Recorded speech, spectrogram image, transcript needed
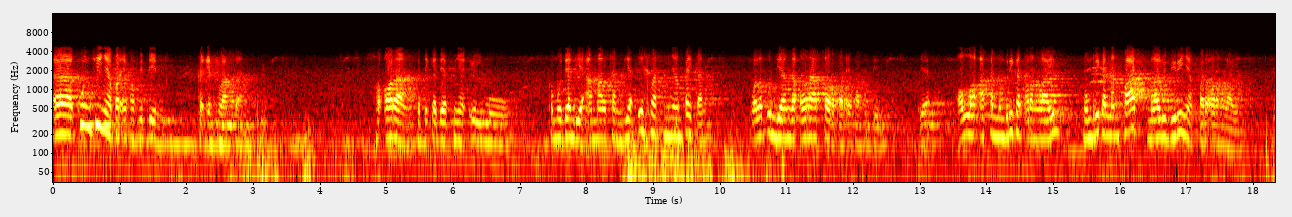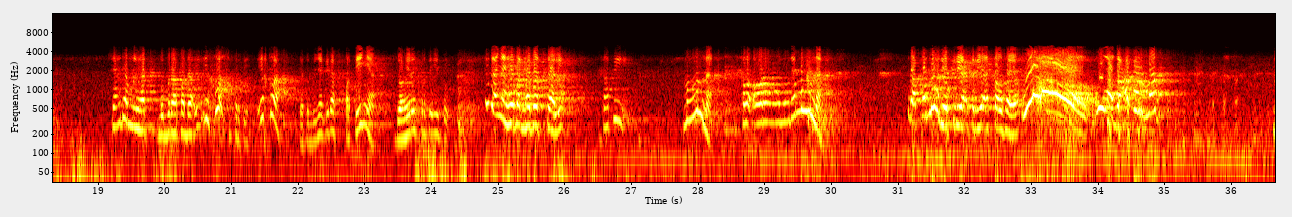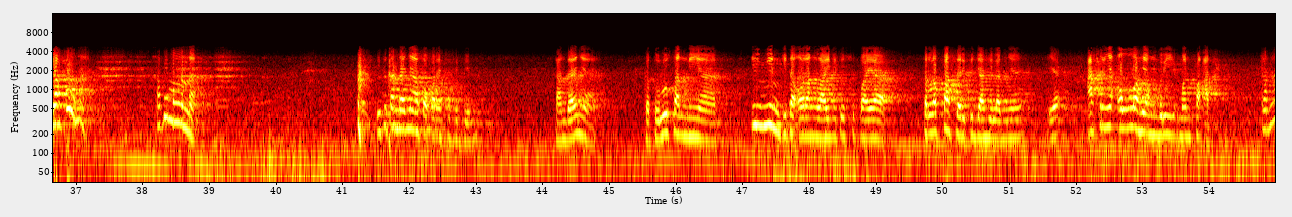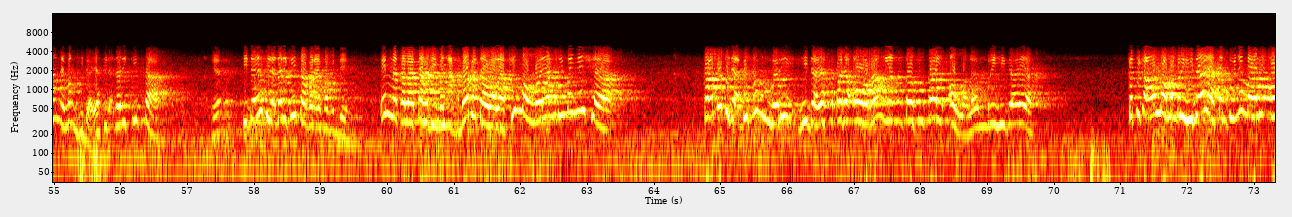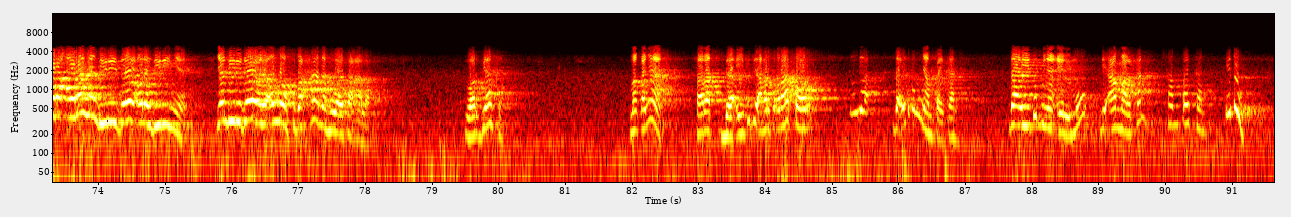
uh, kuncinya para ekafidin? Keikhlasan. Seorang ketika dia punya ilmu, kemudian dia amalkan, dia ikhlas menyampaikan, walaupun dia enggak orator para ekafidin. Ya, Allah akan memberikan orang lain, memberikan manfaat melalui dirinya kepada orang lain. Saya ada melihat beberapa dai ikhlas seperti ikhlas. Ya tentunya kita sepertinya, zahirnya seperti itu. Tidak hanya hebat-hebat sekali, tapi mengena. Kalau orang ngomongnya mengena. Tidak pernah dia teriak-teriak tahu saya. Wow, wow, gak pernah. Gak pernah. Tapi mengena. Itu tandanya apa para ekafidin? Tandanya ketulusan niat, ingin kita orang lain itu supaya terlepas dari kejahilannya, ya. Akhirnya Allah yang beri manfaat. Karena memang hidayah tidak dari kita. Ya, hidayah tidak dari kita para ikhwatiddin. Innaka la tahdi man ahbabta walakin Allah yahdi man. Kamu tidak bisa memberi hidayah kepada orang yang kau sukai. Allah yang memberi hidayah. Ketika Allah memberi hidayah tentunya melalui orang-orang yang diridai oleh dirinya yang diridai oleh Allah Subhanahu wa taala. Luar biasa. Makanya syarat dai itu tidak harus orator. Enggak, dai itu kan menyampaikan. Dai itu punya ilmu, diamalkan, sampaikan. Itu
